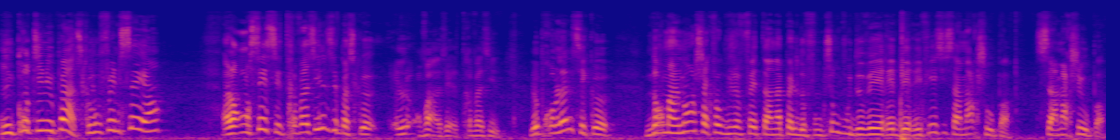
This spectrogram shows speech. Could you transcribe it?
on ne continue pas. Ce que vous faites le C. Hein. Alors en C, c'est très facile, c'est parce que... enfin, c'est très facile. Le problème, c'est que normalement, à chaque fois que vous faites un appel de fonction, vous devez vérifier si ça marche ou pas. Si ça a marché ou pas.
